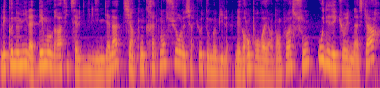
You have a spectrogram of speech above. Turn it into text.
L'économie la démographie de cette ville d'Indiana tient concrètement sur le circuit automobile. Les grands pourvoyeurs d'emplois sont ou des écuries de NASCAR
